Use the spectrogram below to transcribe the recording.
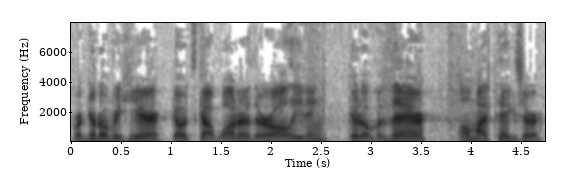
We're good over here. Goats got water, they're all eating. Good over there. All my pigs are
